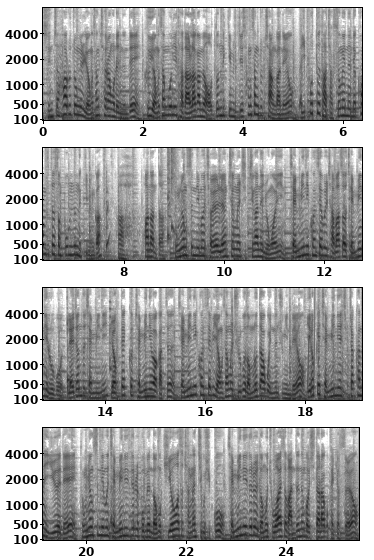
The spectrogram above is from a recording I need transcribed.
진짜 하루 종일 영상 촬영을 했는데 그 영상본이 다 날아가면 어떤 느낌일지 상상조차 안 가네요. 리포트 다 작성했는데 컴퓨터선 뽑는 느낌인가? 아 화난다. 동룡쓰님은 저연령층을 지칭하는 용어인 잼민이 컨셉을 잡아서 잼민이 로봇, 레전드 잼민이, 역대급 잼민이와 같은 잼민이 컨셉의 영상을 줄곧 업로드하고 있는 중인데요. 이렇게 잼민이에 집착하는 이유에 대해 동룡쓰님은 잼민이들을 보면 너무 귀여워서 장난치고 싶고 잼민이들을 너무 좋아해서 만드는 것이다 라고 밝혔어요.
